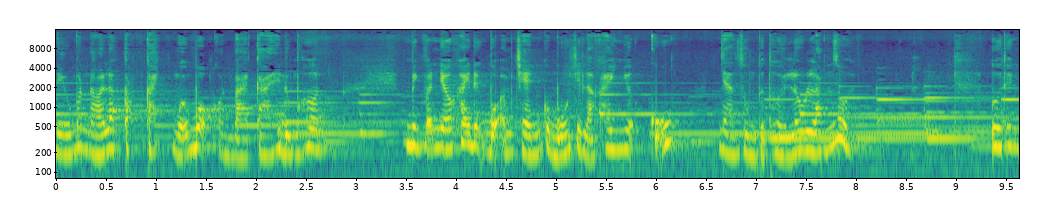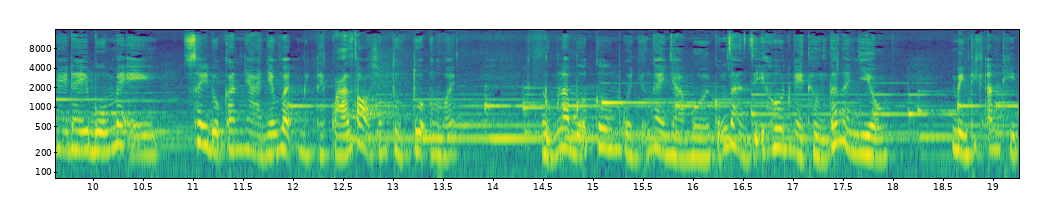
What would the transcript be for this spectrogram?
Nếu mà nói là cọc cạch, mỗi bộ còn vài cái thì đúng hơn. Mình vẫn nhớ khay đựng bộ âm chén của bố chỉ là khay nhựa cũ, Nhà dùng từ thời lâu lắm rồi. Ừ thì ngày đấy bố mẹ xây được căn nhà như vậy Mình thấy quá giỏi trong tưởng tượng rồi ấy. Đúng là bữa cơm của những ngày nhà mới cũng giản dị hơn ngày thường rất là nhiều. Mình thích ăn thịt,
